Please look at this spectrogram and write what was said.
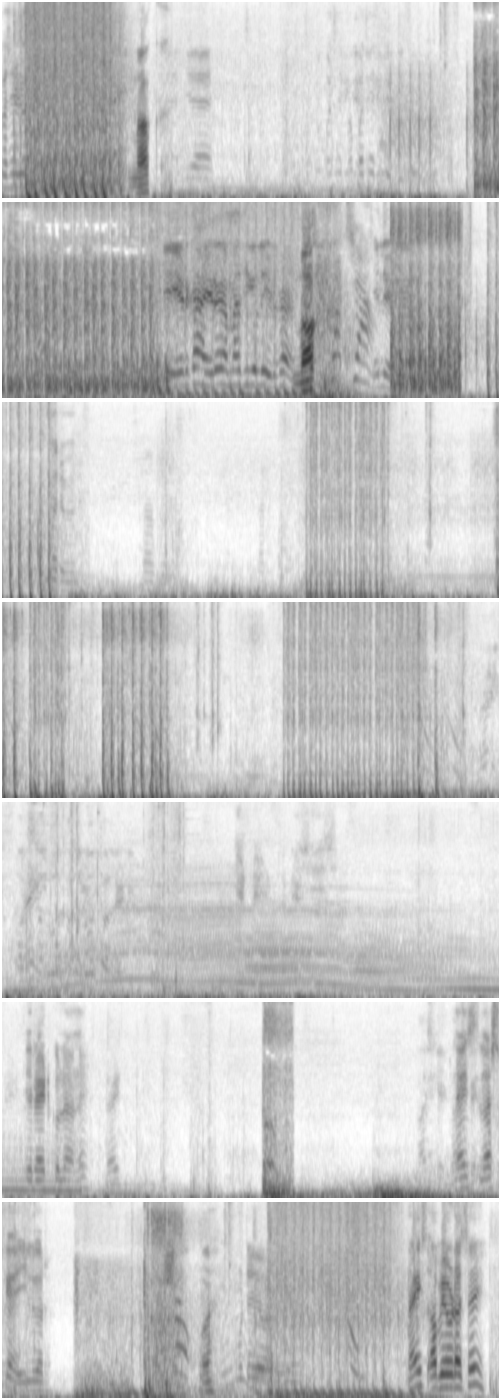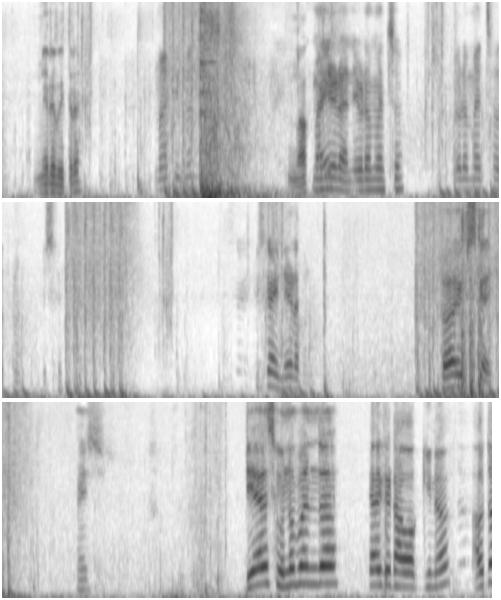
नक मर्यो ये राइट को लाने नाइस लास्ट का हिल कर नाइस अब एउटा चाहिँ मेरो भित्र? माथि पनि नक माइनेड हाने एउटा म्याच छ एउटा म्याच छतमा यसको स्काई नेड। र स्काई नाइस डिआरएस हुनु पनि त क्या केटा हो किन आउ त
